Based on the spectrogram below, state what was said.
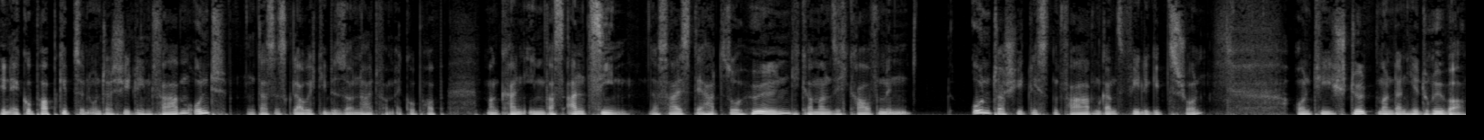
Den Echo Pop gibt es in unterschiedlichen Farben und, und das ist glaube ich die Besonderheit vom Echo Pop, man kann ihm was anziehen. Das heißt, der hat so Hüllen, die kann man sich kaufen in unterschiedlichsten Farben, ganz viele gibt es schon und die stülpt man dann hier drüber.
